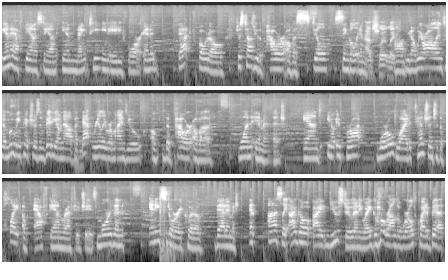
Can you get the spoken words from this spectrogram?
in Afghanistan in 1984. And it, that photo just tells you the power of a still single image. Absolutely. Um, you know, we're all into moving pictures and video now, but that really reminds you of the power of a one image. And, you know, it brought worldwide attention to the plight of Afghan refugees more than any story could have. That image. And honestly, I go, I used to anyway, go around the world quite a bit.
